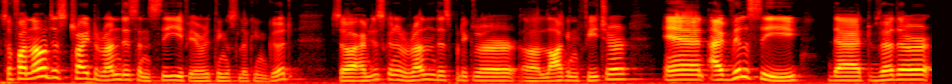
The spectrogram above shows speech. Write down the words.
So for now just try to run this and see if everything is looking good so I'm just going to run this particular uh, login feature and I will see that whether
